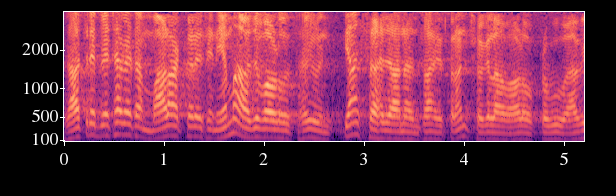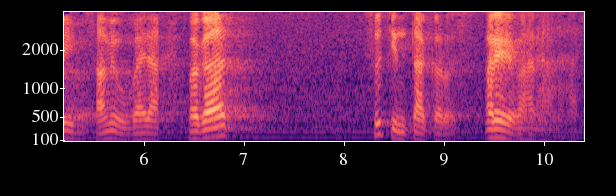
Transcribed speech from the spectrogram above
રાત્રે બેઠા બેઠા માળા કરે છે ને એમાં અજવાળો થયો ને ત્યાં સહજાનંદ સામે ત્રણ છગલા વાળો પ્રભુ આવી સામે ઊભા રહ્યા. ભગત શું ચિંતા કરો છો? અરે મહારાજ,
